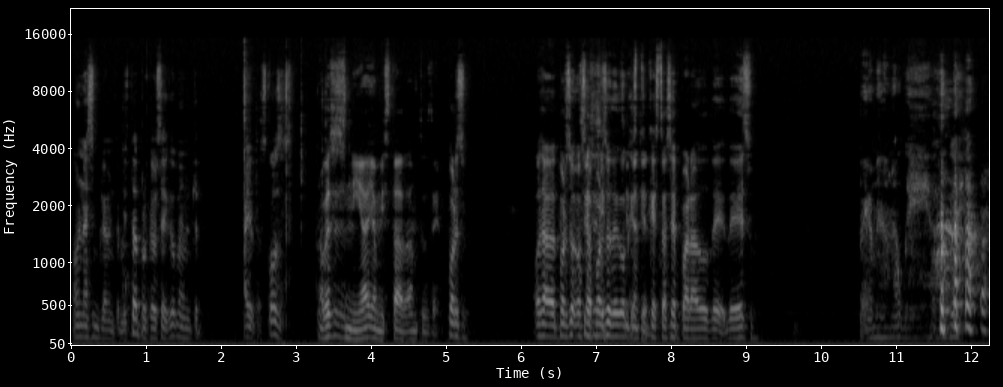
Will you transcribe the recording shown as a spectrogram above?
a una simplemente amistad, porque o sea, que obviamente hay otras cosas. A veces ni hay amistad antes de. Por eso. O sea, por eso, o Sí, sea, sí, por sí, eso digo que, que está separado de, de eso. Pero me da una hueva,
